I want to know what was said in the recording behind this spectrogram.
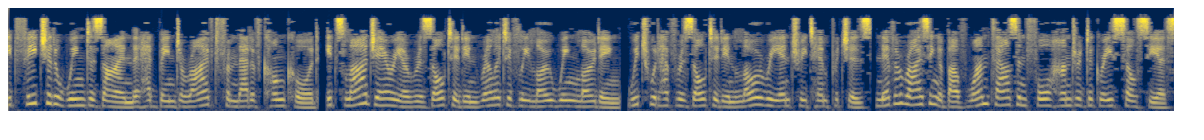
It featured a wing design that had been derived from that of Concorde. Its large area resulted in relatively low wing loading, which would have resulted in lower re-entry temperatures never rising above 1400 degrees Celsius.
